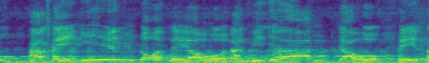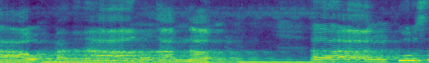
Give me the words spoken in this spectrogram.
งหากได้ยินนอดแล้วนั่นวิญญาณเจ้าให้ตาวมาอันนั บอันกุศ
